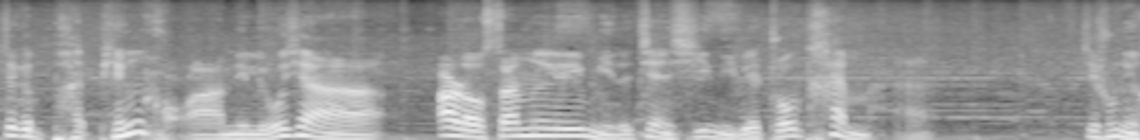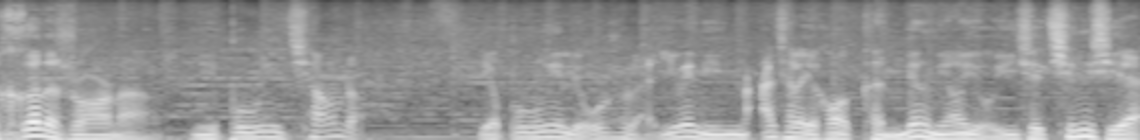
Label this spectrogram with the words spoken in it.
这个瓶瓶口啊，你留下二到三厘米的间隙，你别装太满。这时候你喝的时候呢，你不容易呛着，也不容易流出来，因为你拿起来以后，肯定你要有一些倾斜。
